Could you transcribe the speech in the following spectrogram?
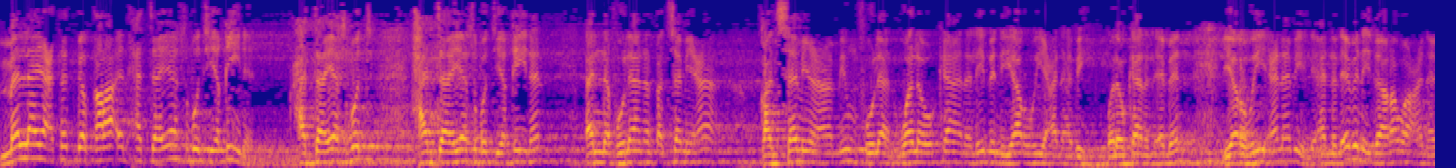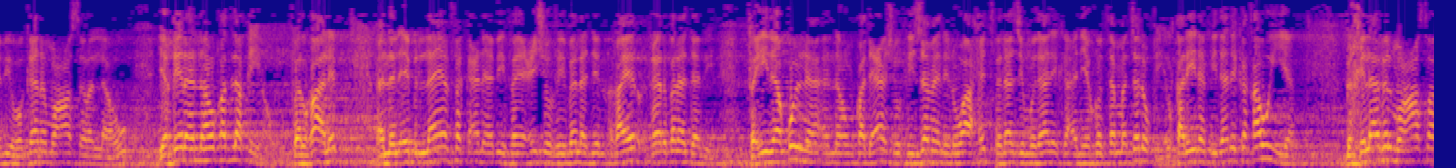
من لا يعتد بالقرائن حتى يثبت يقينا. حتى يثبت حتى يثبت يقينا أن فلانا قد سمع قد سمع من فلان ولو كان الابن يروي عن أبيه ولو كان الابن يروي عن أبيه لأن الابن إذا روى عن أبيه وكان معاصرا له يقين أنه قد لقيه. فالغالب أن الابن لا ينفك عن أبيه فيعيش في بلد غير غير بلد أبيه. فإذا قلنا أنهم قد عاشوا في زمن واحد فلازم ذلك أن يكون ثمة لقي القرينة في ذلك قوية. بخلاف المعاصرة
